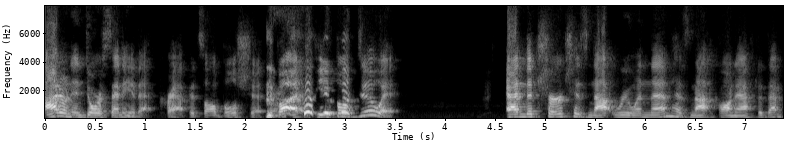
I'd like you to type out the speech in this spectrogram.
I don't endorse any of that crap. It's all bullshit. But people do it. And the church has not ruined them, has not gone after them.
